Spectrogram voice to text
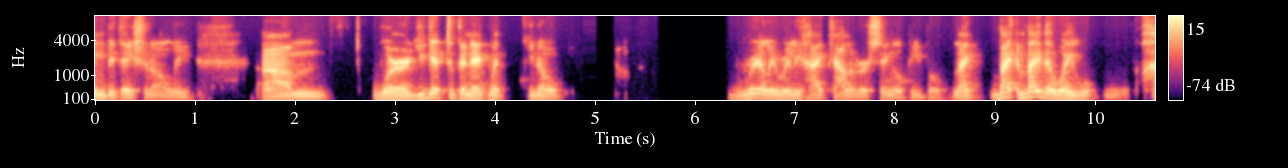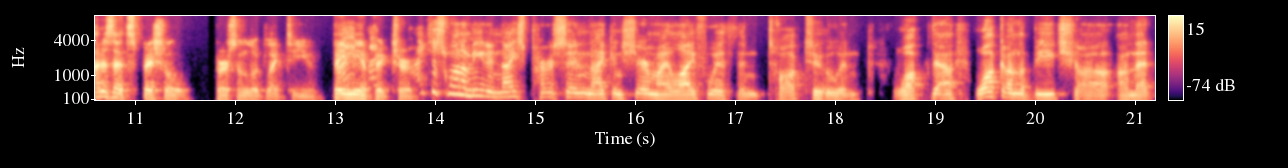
invitation only. Um, where you get to connect with, you know, really, really high caliber single people. Like, by, and by the way, how does that special person look like to you? Paint me a picture. I just want to meet a nice person I can share my life with and talk to and walk down, walk on the beach, uh, on that,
